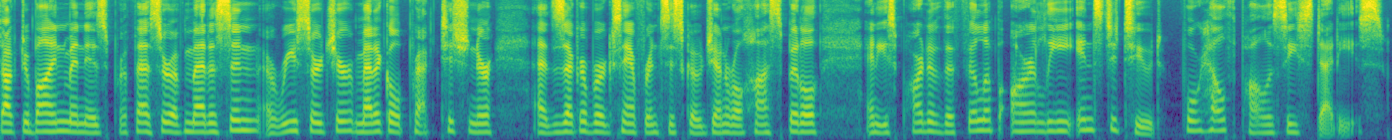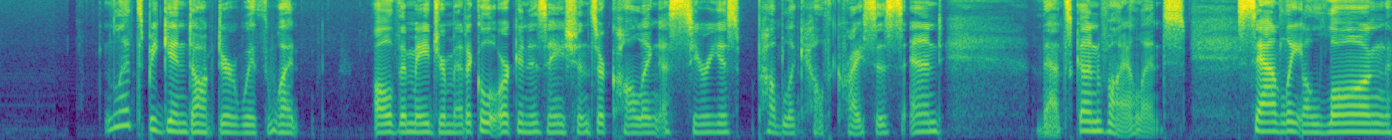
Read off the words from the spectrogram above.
Dr. Bindman is professor of medicine, a researcher, medical practitioner at Zuckerberg San Francisco General Hospital, and he's part of the Philip R. Lee Institute for Health Policy Studies. Let's begin, Doctor, with what all the major medical organizations are calling a serious public health crisis. And that's gun violence. Sadly, a long,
